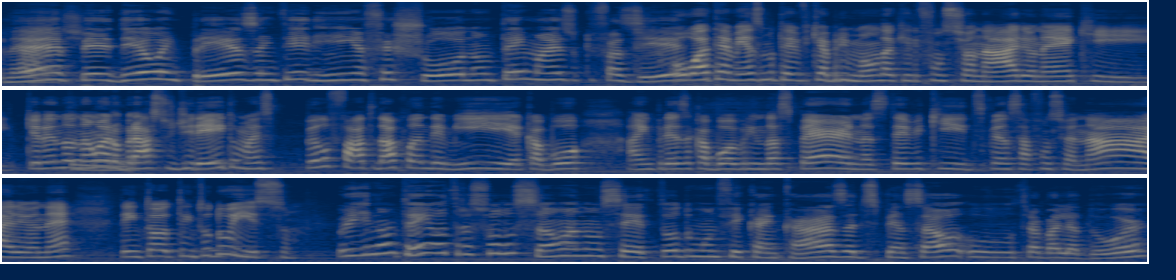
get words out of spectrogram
né? verdade. Perdeu a empresa inteirinha, fechou, não tem mais o que fazer. Ou até mesmo teve que abrir mão daquele funcionário, né? Que, querendo ou não, Também. era o braço direito, mas pelo fato da pandemia, acabou, a empresa acabou abrindo as pernas, teve que dispensar funcionário, né? Tem, to- tem tudo isso. E não tem outra solução a não ser todo mundo ficar em casa, dispensar o, o trabalhador,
